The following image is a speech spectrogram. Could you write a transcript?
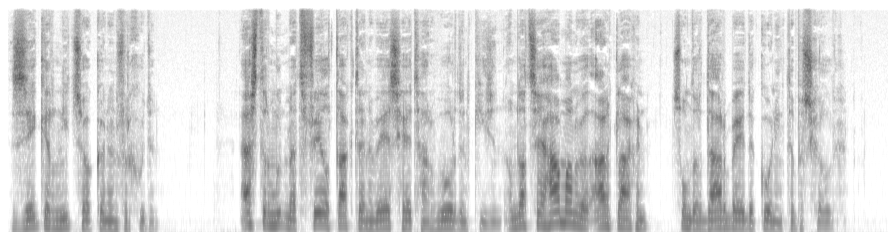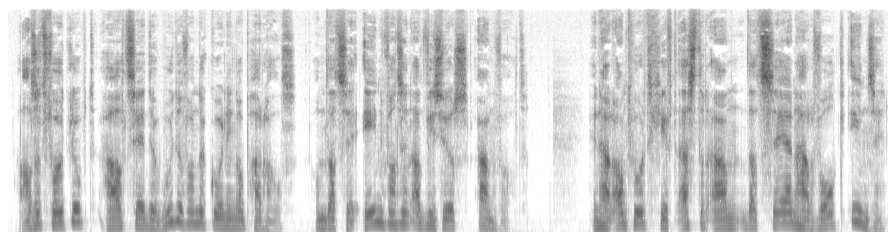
zeker niet zou kunnen vergoeden. Esther moet met veel tact en wijsheid haar woorden kiezen, omdat zij Haman wil aanklagen zonder daarbij de koning te beschuldigen. Als het fout loopt, haalt zij de woede van de koning op haar hals, omdat zij een van zijn adviseurs aanvalt. In haar antwoord geeft Esther aan dat zij en haar volk één zijn.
